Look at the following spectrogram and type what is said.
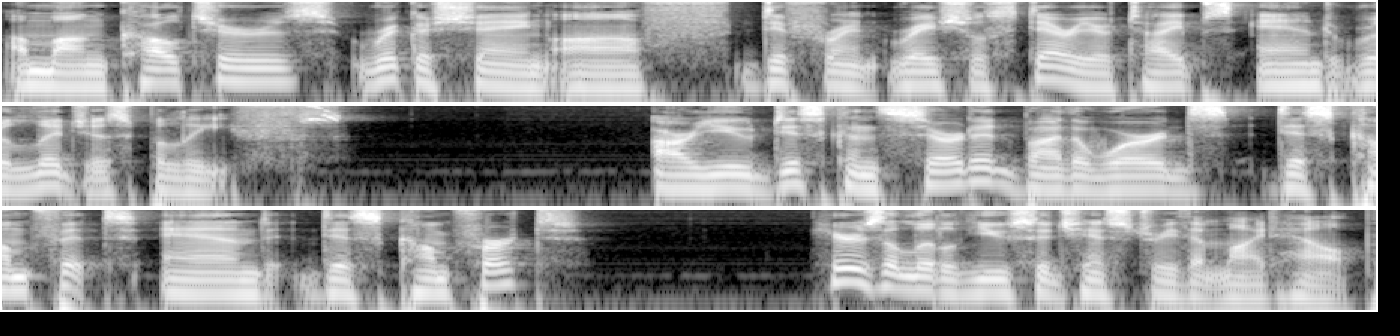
among cultures, ricocheting off different racial stereotypes and religious beliefs. Are you disconcerted by the words discomfit and discomfort? Here's a little usage history that might help.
